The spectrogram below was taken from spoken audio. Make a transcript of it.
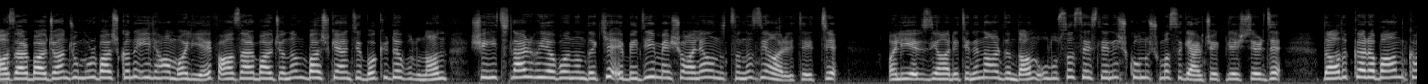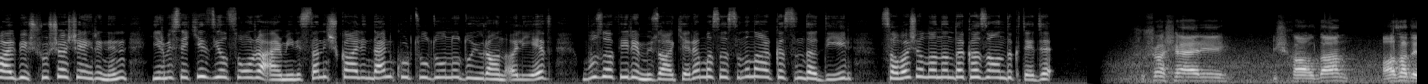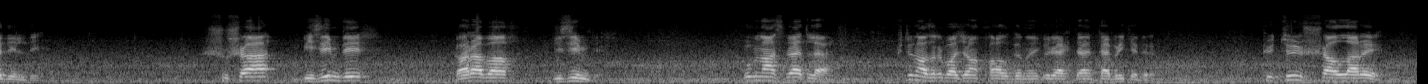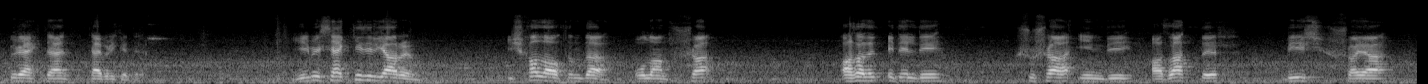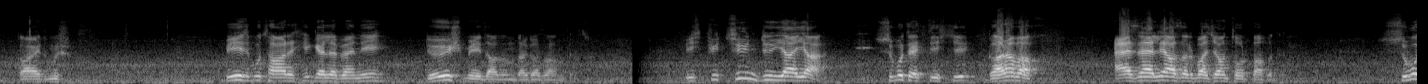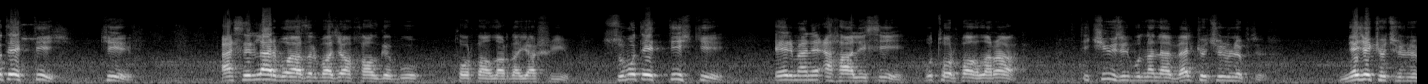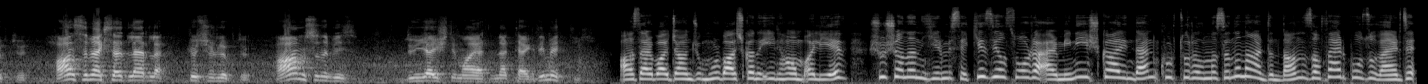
Azerbaycan Cumhurbaşkanı İlham Aliyev, Azerbaycan'ın başkenti Bakü'de bulunan Şehitler Hıyabanı'ndaki ebedi meşale anıtını ziyaret etti. Aliyev ziyaretinin ardından ulusa sesleniş konuşması gerçekleştirdi. Dağlık Karabağ'ın kalbi Şuşa şehrinin 28 yıl sonra Ermenistan işgalinden kurtulduğunu duyuran Aliyev, bu zaferi müzakere masasının arkasında değil, savaş alanında kazandık dedi. Şuşa şəhəri işğaldan azad edildi. Şuşa bizimdir, Qarabağ bizimdir. Bu münasibətlə bütün Azərbaycan xalqını ürəkdən təbrik edirəm. Bütün Şuşalıları ürəkdən təbrik edirəm. 28 il yarım işğal altında olan Şuşa azad edildi. Şuşa indi azaddır. Biz Şuşaya qayıtmışıq. Biz bu tarixi qələbəni döyüş meydanında qazandıq. Biz bütün dünyaya sübut etdik ki, Qarabağ əzəli Azərbaycan torpağıdır. Sübut etdik ki, əsrlər boyu Azərbaycan xalqı bu torpaqlarda yaşayıb. Sübut etdik ki, erməni əhalisi bu torpaqlara 200 il bundan əvvəl köçürülübdür. Necə köçürülübdür? Hansı məqsədlərlə köçürülübdür? Hamısını biz dünya ictimaiyyətinə təqdim etdik. Azerbaycan Cumhurbaşkanı İlham Aliyev, Şuşa'nın 28 yıl sonra Ermeni işgalinden kurtarılmasının ardından zafer pozu verdi.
